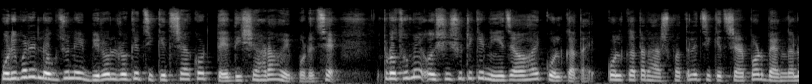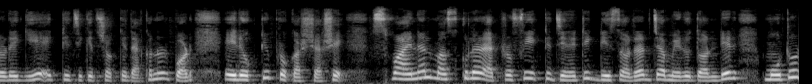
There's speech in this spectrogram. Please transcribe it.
পরিবারের লোকজন এই বিরল রোগে চিকিৎসা করতে দিশেহারা হয়ে পড়েছে। প্রথমে ওই শিশুটিকে নিয়ে যাওয়া হয় কলকাতায়। কলকাতার হাসপাতালে চিকিৎসার পর ব্যাঙ্গালোরে গিয়ে একটি চিকিৎসককে দেখানোর পর এই রোগটি প্রকাশ্যে আসে। স্পাইনাল মাস্কুলার অ্যাট্রফি একটি জেনেটিক ডিসঅর্ডার যা মেরুদণ্ডের মোটর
